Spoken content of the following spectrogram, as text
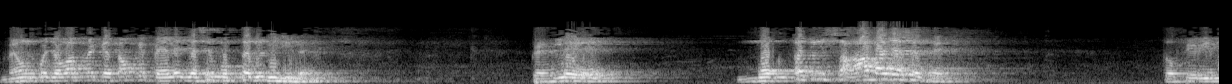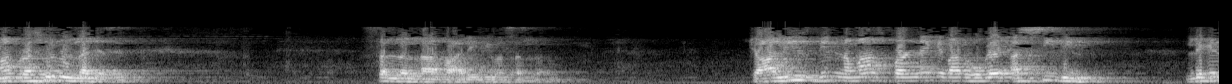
میں ان کو جواب میں کہتا ہوں کہ پہلے جیسے مقتدی بھی نہیں رہے۔ پہلے مقتدی صحابہ جیسے تھے، تو پھر امام رسول اللہ جیسے تھے۔ صلی اللہ علیہ وسلم۔ چالیس دن نماز پڑھنے کے بعد ہو گئے اسی دن۔ لیکن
